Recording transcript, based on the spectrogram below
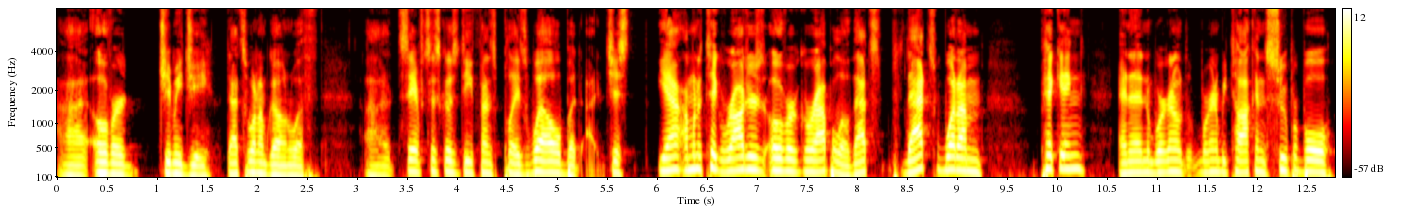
uh, over Jimmy G. That's what I'm going with. Uh, San Francisco's defense plays well, but just yeah, I'm gonna take Rodgers over Garoppolo. That's that's what I'm picking, and then we're gonna we're gonna be talking Super Bowl,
